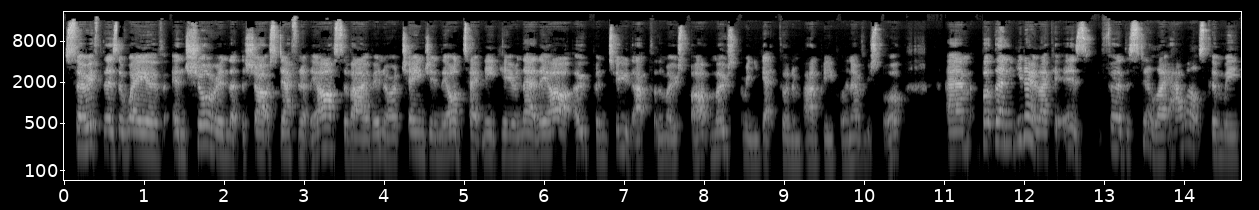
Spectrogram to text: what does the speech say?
So if there's a way of ensuring that the sharks definitely are surviving or changing the odd technique here and there, they are open to that for the most part. Most, I mean, you get good and bad people in every sport. Um, but then, you know, like it is further still, like how else can we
